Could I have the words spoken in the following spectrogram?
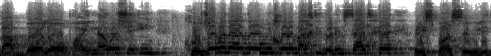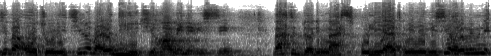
و بالا و پایین نباشه این کجا به درد می‌خوره؟ وقتی داریم سطح responsibility و authority رو برای duty ها می‌نویسیم. وقتی داری مسئولیت می‌نویسی حالا می‌بینی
